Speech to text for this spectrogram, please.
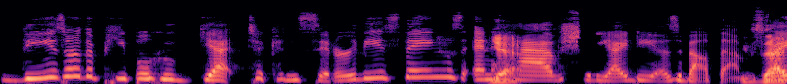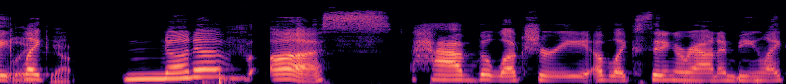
these are the people who get to consider these things and Yeah. have shitty ideas about them. Exactly. Right? Like Yeah. none of us have the luxury of like sitting around and being like,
